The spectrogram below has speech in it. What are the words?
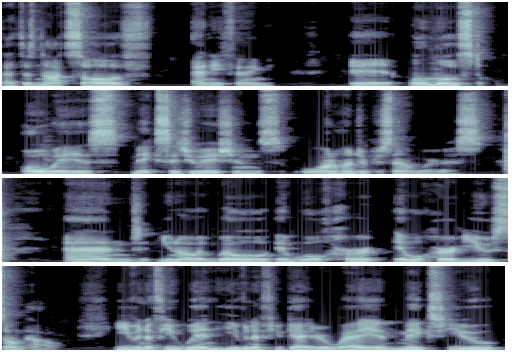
That does not solve anything. It almost always makes situations 100% worse and you know it will it will hurt it will hurt you somehow even if you win, even if you get your way, it makes you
